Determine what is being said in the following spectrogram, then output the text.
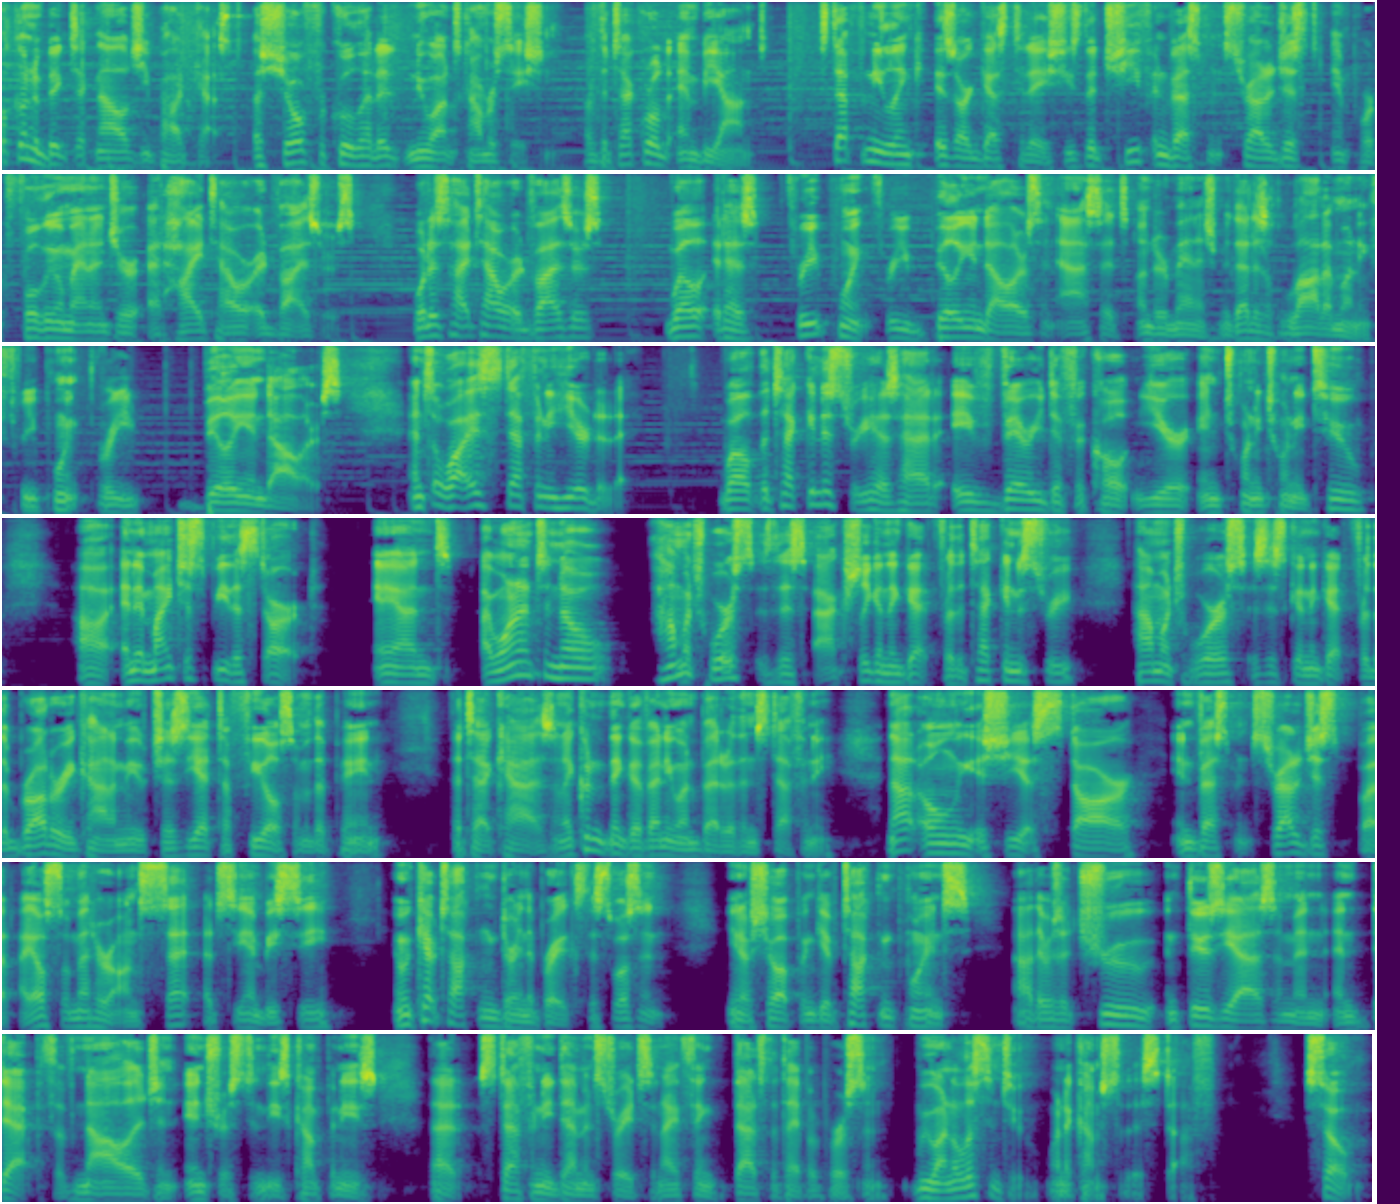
Welcome to Big Technology Podcast, a show for cool headed, nuanced conversation of the tech world and beyond. Stephanie Link is our guest today. She's the Chief Investment Strategist and Portfolio Manager at Hightower Advisors. What is Hightower Advisors? Well, it has $3.3 billion in assets under management. That is a lot of money, $3.3 billion. And so, why is Stephanie here today? Well, the tech industry has had a very difficult year in 2022, uh, and it might just be the start. And I wanted to know how much worse is this actually going to get for the tech industry? How much worse is this going to get for the broader economy, which has yet to feel some of the pain that tech has? And I couldn't think of anyone better than Stephanie. Not only is she a star investment strategist, but I also met her on set at CNBC, and we kept talking during the breaks. This wasn't, you know, show up and give talking points. Uh, there was a true enthusiasm and, and depth of knowledge and interest in these companies that Stephanie demonstrates. And I think that's the type of person we want to listen to when it comes to this stuff. So,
